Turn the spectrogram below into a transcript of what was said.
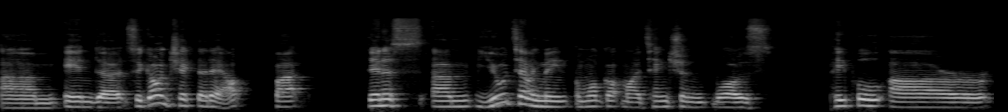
Um, and uh, so go and check that out. But Dennis, um, you were telling me, and what got my attention was people are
